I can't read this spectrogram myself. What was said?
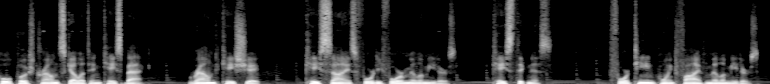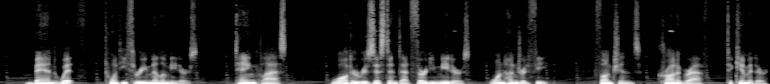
Pull push crown skeleton case back. Round case shape. Case size 44 mm. Case thickness 14.5 mm. Band width 23 mm. Tang clasp. Water resistant at 30 meters, 100 feet. Functions, chronograph, tachymeter,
